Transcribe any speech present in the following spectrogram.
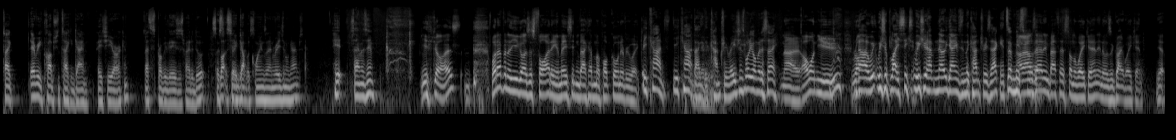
take every club should take a game each year. I reckon that's probably the easiest way to do it. So like to see a 16 couple games. of Queensland regional games. Hit, same as him. You guys, what happened to you guys just fighting and me sitting back having my popcorn every week? You can't, you can't bag the country regions. What do you want me to say? No, I want you. Right, No, we, we should play six. We should have no games in the country, Zach. It's a miss. I for was out in Bathurst on the weekend and it was a great weekend. Yep.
